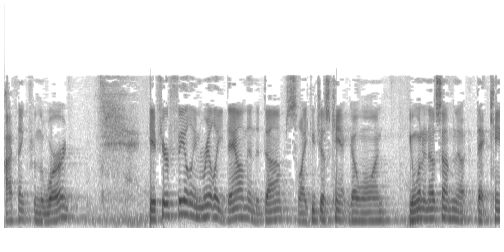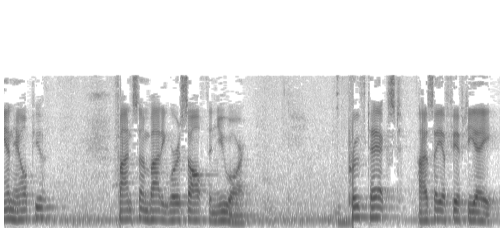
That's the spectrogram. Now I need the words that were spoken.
I think, from the Word. If you're feeling really down in the dumps, like you just can't go on, you want to know something that, that can help you? Find somebody worse off than you are. Proof text, Isaiah 58,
